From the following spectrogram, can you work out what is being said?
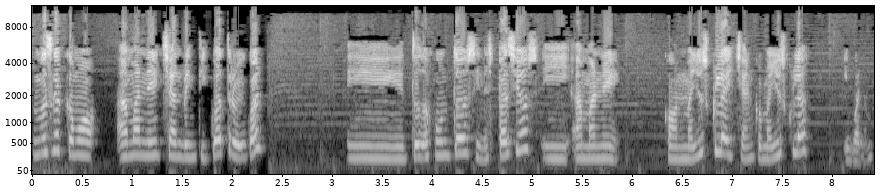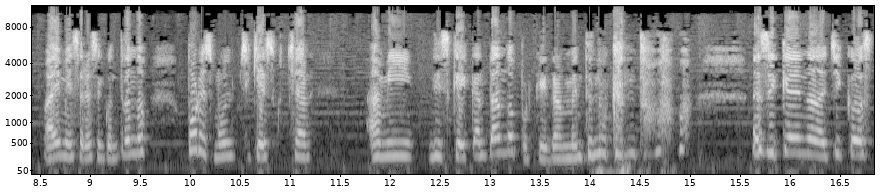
me busca como Amane-chan24 igual. Eh, todo junto, sin espacios, y Amane con mayúscula y Chan con mayúscula. Y bueno, ahí me estarás encontrando por Small si quieres escuchar a mí disque cantando, porque realmente no canto. Así que nada chicos,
